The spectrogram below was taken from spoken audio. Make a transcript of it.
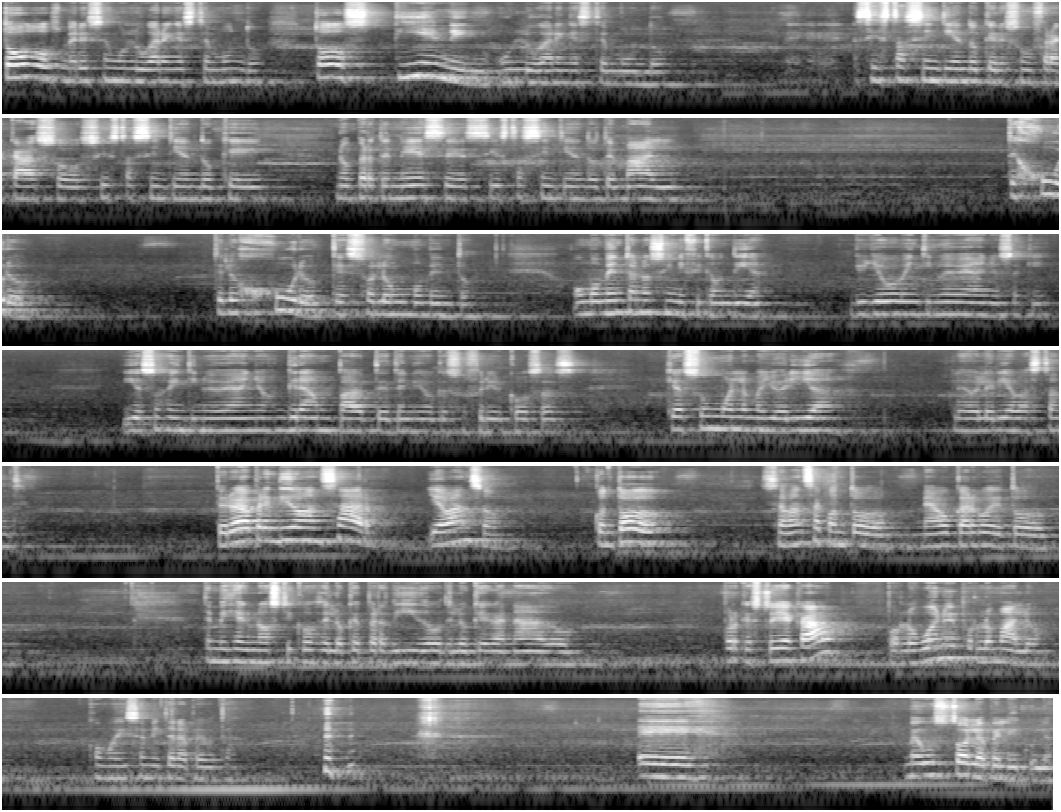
Todos merecen un lugar en este mundo. Todos tienen un lugar en este mundo. Eh, si estás sintiendo que eres un fracaso, si estás sintiendo que no perteneces, si estás sintiéndote mal, te juro, te lo juro que es solo un momento. Un momento no significa un día. Yo llevo 29 años aquí y esos 29 años gran parte he tenido que sufrir cosas que asumo en la mayoría le dolería bastante. Pero he aprendido a avanzar y avanzo con todo. Se avanza con todo, me hago cargo de todo. De mis diagnósticos, de lo que he perdido, de lo que he ganado, porque estoy acá por lo bueno y por lo malo, como dice mi terapeuta. Eh, me gustó la película.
